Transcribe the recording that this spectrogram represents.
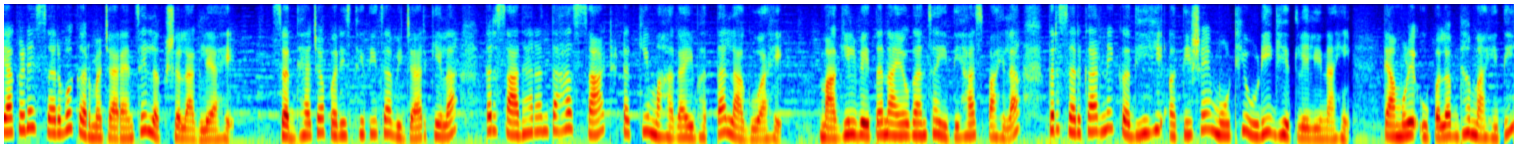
याकडे सर्व कर्मचाऱ्यांचे लक्ष लागले आहे. सध्याच्या परिस्थितीचा विचार केला तर साधारणतः साठ टक्के महागाई भत्ता लागू आहे. मागील वेतन आयोगांचा इतिहास पाहिला तर सरकारने कधीही अतिशय मोठी उडी घेतलेली नाही. त्यामुळे उपलब्ध माहिती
